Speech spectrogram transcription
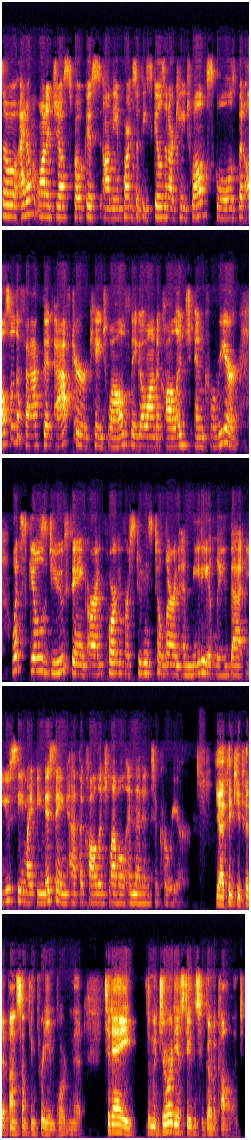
So I don't want to just focus on the importance of these skills in our K-12 schools, but also the fact that after K-12, they go on to college and career. What skills do you think are important for students to learn immediately that you see might be missing at the college level and then into career? Yeah, I think you've hit upon something pretty important that today the majority of students who go to college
